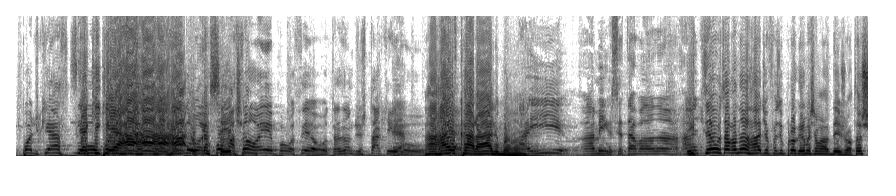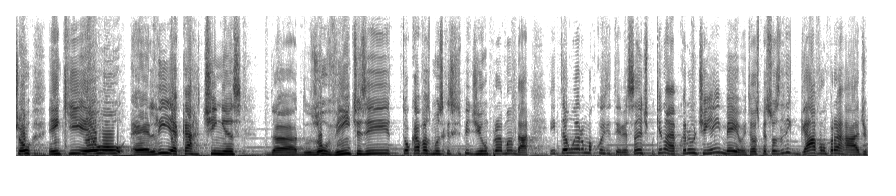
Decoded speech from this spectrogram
Podcast Isso aqui que é ha, ha, ha, ha, o cacete. Informação aí pra você, ó, trazendo destaque aí É. do... Ah, é o caralho, mano. Aí, amigo, você tava lá na rádio. Então eu tava na rádio, eu fazia um programa chamado DJ Show, em que eu eh, lia cartinhas da- dos ouvintes e tocava as músicas que eles pediam pra mandar. Então era uma coisa interessante, porque na época não tinha e-mail, então as pessoas ligavam pra rádio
